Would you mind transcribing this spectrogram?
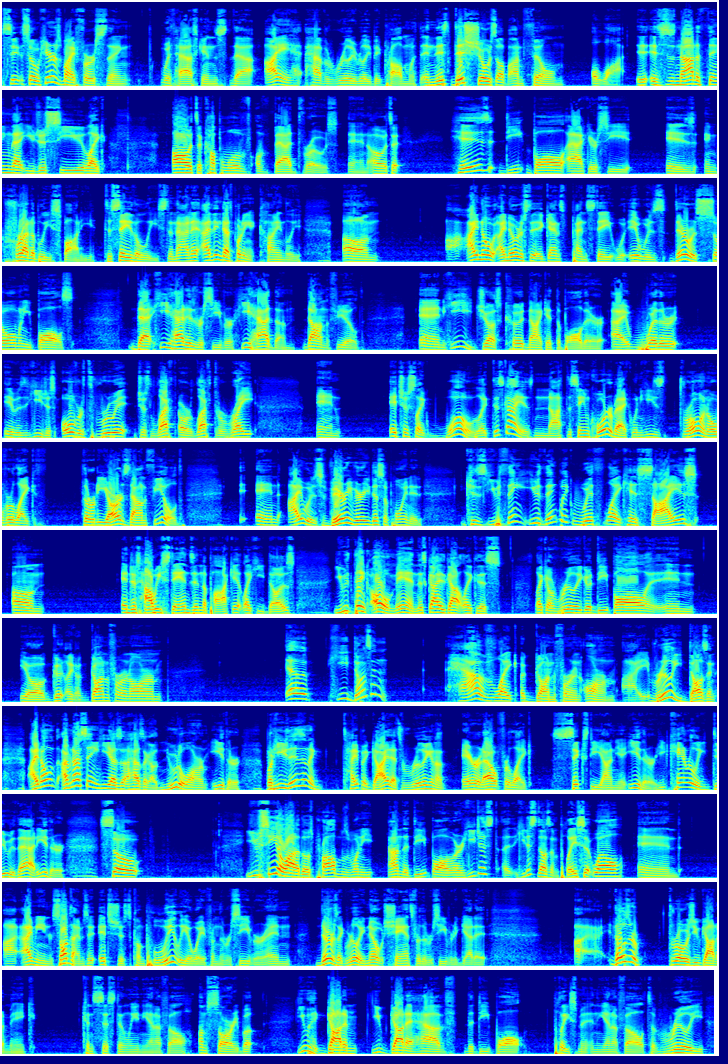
See, so here's my first thing with Haskins that I have a really, really big problem with, and this this shows up on film a lot. This is not a thing that you just see like, oh, it's a couple of, of bad throws, and oh, it's a his deep ball accuracy is incredibly spotty to say the least, and that, I think that's putting it kindly. Um, I know I noticed it against Penn State. It was there was so many balls that he had his receiver, he had them down the field, and he just could not get the ball there. I whether it was he just overthrew it, just left or left or right, and it's just like whoa, like this guy is not the same quarterback when he's throwing over like thirty yards downfield, and I was very very disappointed. Because you think you think like with like his size, um, and just how he stands in the pocket like he does, you would think, oh man, this guy's got like this like a really good deep ball in you know, good like a gun for an arm. Uh, he doesn't have like a gun for an arm. I really doesn't. I don't. I'm not saying he has a, has like a noodle arm either, but he isn't a type of guy that's really gonna air it out for like 60 on you either. He can't really do that either. So you see a lot of those problems when he on the deep ball where he just uh, he just doesn't place it well, and I, I mean sometimes it, it's just completely away from the receiver, and there's like really no chance for the receiver to get it. I, those are throws you got to make consistently in the NFL. I'm sorry, but you got to you got to have the deep ball placement in the NFL to really,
